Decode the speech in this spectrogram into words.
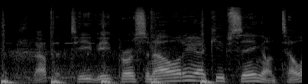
Is that the TV personality I keep seeing on television?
